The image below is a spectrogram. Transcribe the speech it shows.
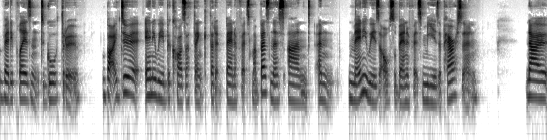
very pleasant to go through. But I do it anyway because I think that it benefits my business, and in many ways, it also benefits me as a person. Now,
